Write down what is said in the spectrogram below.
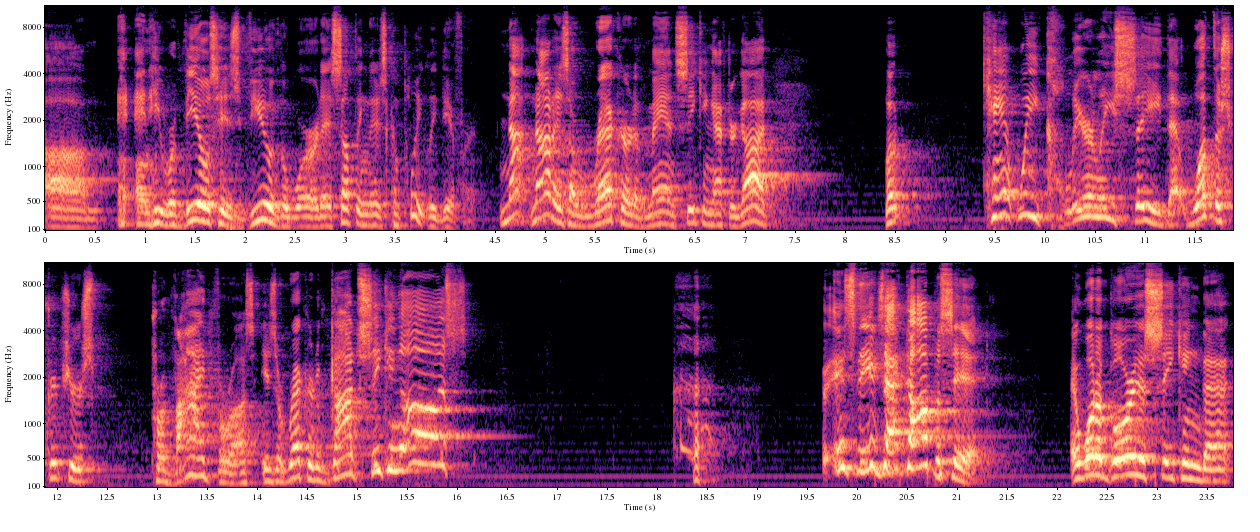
um, and he reveals his view of the word as something that is completely different. Not, not as a record of man seeking after God, but can't we clearly see that what the scriptures provide for us is a record of God seeking us? it's the exact opposite. And what a glorious seeking that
